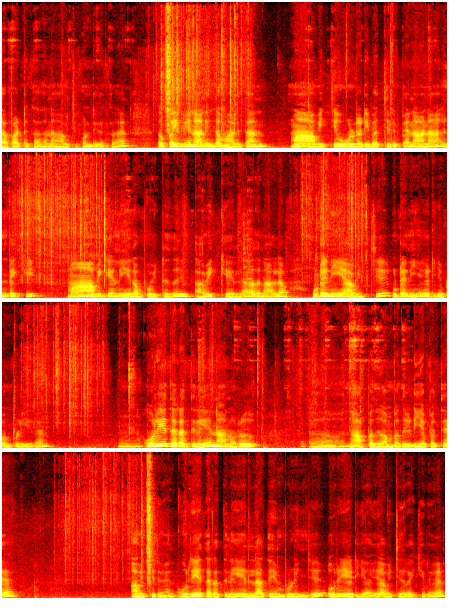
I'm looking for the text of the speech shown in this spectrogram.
சாப்பாட்டுக்காக நான் அவிச்சு கொண்டிருக்கிறேன். எப்பயுமே நான் இந்த மாதிரி தான் மா அவிச்சு ஆல்ரெடி வச்சுருப்பேன். ஆனால் இன்றைக்கு மா அவிக்க நேரம் போயிட்டது. அவிக்கல. அதனால் உடனே அவிச்சு உடனே இடியப்பம் புளியிறேன். ஒரே தரத்திலேயே நான் ஒரு நாற்பது ஐம்பது இடியப்பத்தை அவிச்சிடுவேன் ஒரே தரத்திலேயே எல்லாத்தையும் புழிஞ்சு ஒரே அடியாக அவிச்சு இறக்கிடுவேன்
